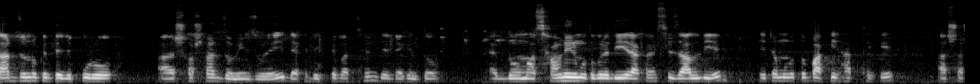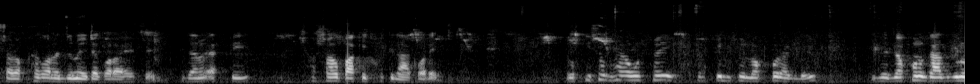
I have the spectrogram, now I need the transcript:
তার জন্য কিন্তু এই যে পুরো শশার জমি জুড়েই দেখে, দেখতে পাচ্ছেন যে এটা কিন্তু একদম ছাউনির মতো করে দিয়ে রাখা হয়েছে, জাল দিয়ে। এটা মূলত পাখির হাত থেকে আর শশা রক্ষা করার জন্য এটা করা হয়েছে, যেন একটি শশাও পাখি ক্ষতি না করে। তো কৃষক অবশ্যই একটি বিষয় লক্ষ্য রাখবেন যে যখন গাছগুলো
